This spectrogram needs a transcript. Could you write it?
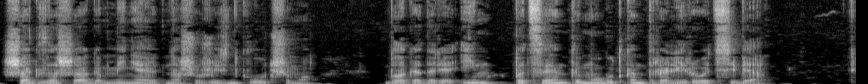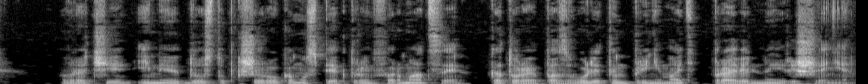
шаг за шагом меняют нашу жизнь к лучшему. Благодаря им пациенты могут контролировать себя. Врачи имеют доступ к широкому спектру информации, которая позволит им принимать правильные решения.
